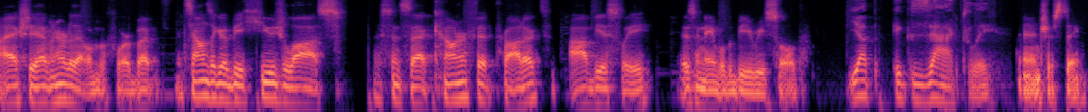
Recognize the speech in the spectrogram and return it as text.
I actually haven't heard of that one before, but it sounds like it would be a huge loss since that counterfeit product obviously isn't able to be resold. Yep, exactly. Interesting.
